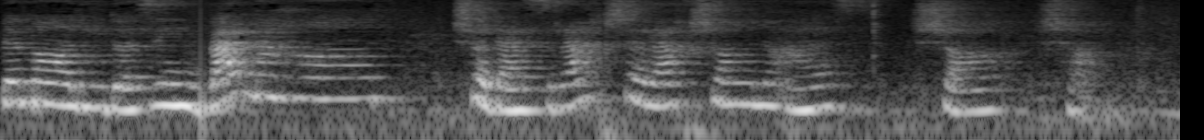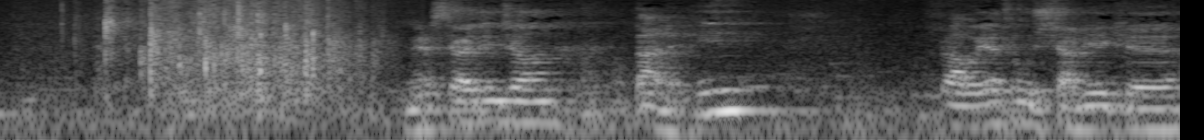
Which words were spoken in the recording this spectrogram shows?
به مالید و برنهاد شد از رخش رخشان و از شاه شاد. مرسی آیدین جان. بله این روایت اون شبیه که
